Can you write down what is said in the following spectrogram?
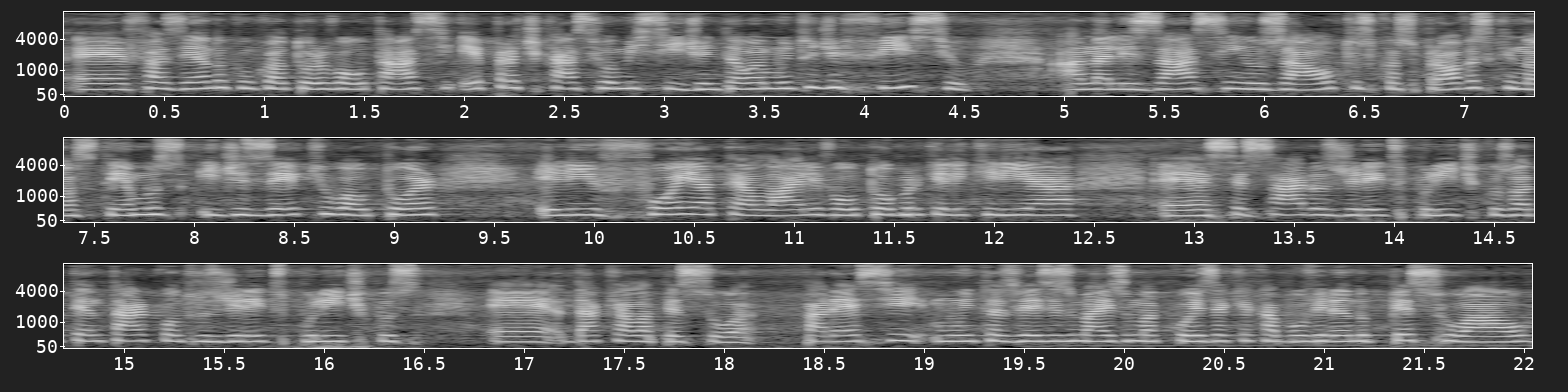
é, fazendo com que o autor voltasse e praticasse o homicídio. Então, é muito difícil analisar assim, os autos com as provas que nós temos e dizer que o autor ele foi até lá, ele voltou porque ele queria é, cessar os direitos políticos ou atentar contra os direitos políticos é, daquela pessoa parece muitas vezes mais uma coisa que acabou virando pessoal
